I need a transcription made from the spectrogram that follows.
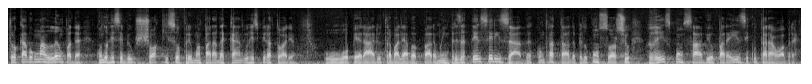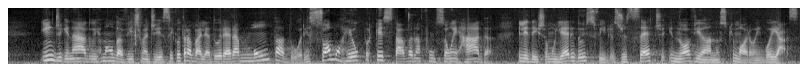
trocava uma lâmpada quando recebeu choque e sofreu uma parada cardiorrespiratória. O operário trabalhava para uma empresa terceirizada contratada pelo consórcio responsável para executar a obra. Indignado, o irmão da vítima disse que o trabalhador era montador e só morreu porque estava na função errada. Ele deixa mulher e dois filhos de 7 e 9 anos que moram em Goiás.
